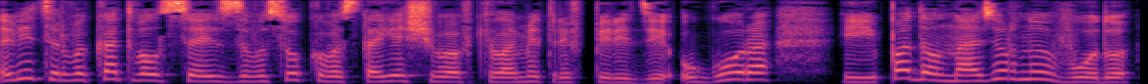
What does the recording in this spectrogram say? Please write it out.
Ветер выкатывался из-за высокого стоящего в километре впереди угора и падал на озерную воду,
